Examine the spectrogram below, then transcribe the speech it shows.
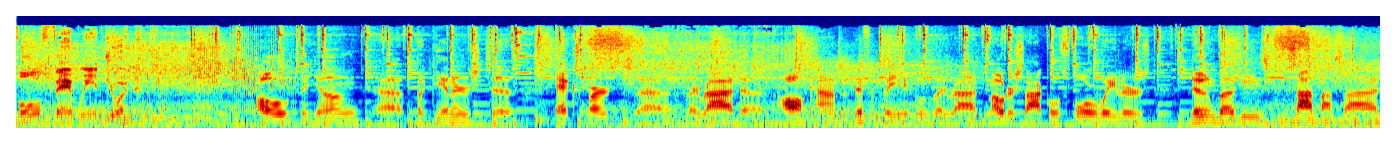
full family enjoyment. old to young, uh, beginners to experts. Uh, they ride uh, all kinds of different vehicles. They ride motorcycles, four wheelers, dune buggies, side by side,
